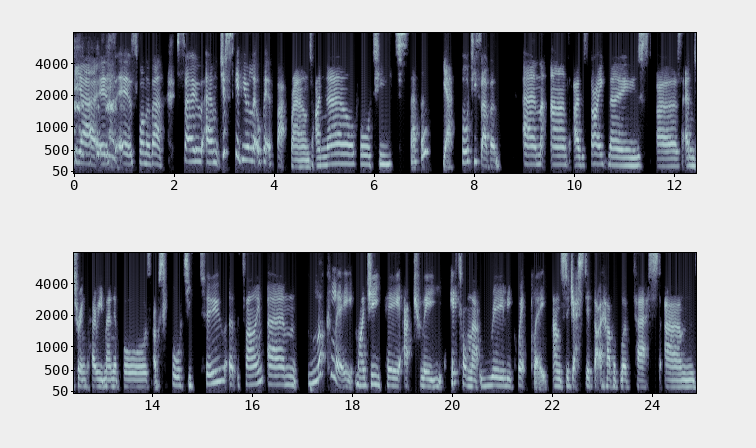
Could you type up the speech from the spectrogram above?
yeah, it's it's one of them. So, um, just to give you a little bit of background, I'm now 47 yeah, 47. Um, and I was diagnosed as entering perimenopause. I was 42 at the time. Um, luckily, my GP actually hit on that really quickly and suggested that I have a blood test. And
